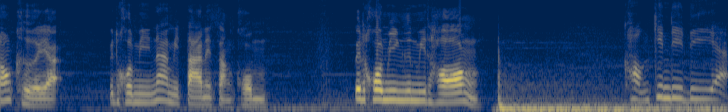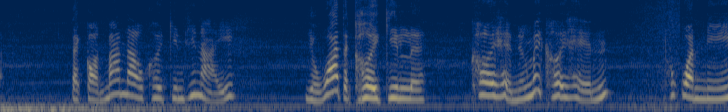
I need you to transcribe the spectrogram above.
น้องเขยอะ เป็นคนมีหน้ามีตาในสังคม เป็นคนมีเงินมีทอง ของกินดีๆอะแต่ก่อนบ้านเราเคยกินที่ไหนอย่าว่าแต่เคยกินเลย เคยเห็นยังไม่เคยเห็น ทุกวันนี้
